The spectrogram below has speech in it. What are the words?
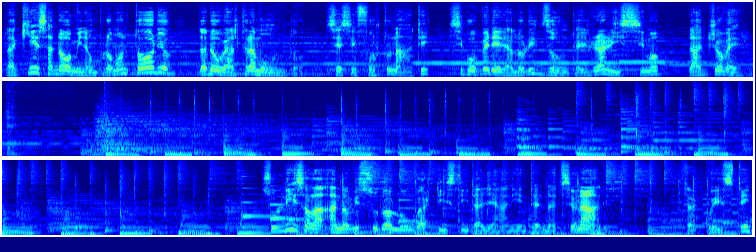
La chiesa domina un promontorio da dove al tramonto, se si è fortunati, si può vedere all'orizzonte il rarissimo raggio verde. Sull'isola hanno vissuto a lungo artisti italiani e internazionali. Tra questi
